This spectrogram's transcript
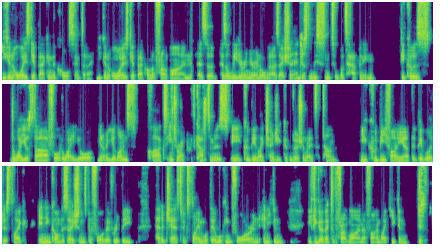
you can always get back in the call center. You can always get back on the front line as a, as a leader in your own organization and just listen to what's happening because the way your staff or the way your, you know, your loans clerks interact with customers, it could be like changing conversion rates a ton. You could be finding out that people are just like, ending conversations before they've really had a chance to explain what they're looking for. And, and you can, if you go back to the front line, I find like you can just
